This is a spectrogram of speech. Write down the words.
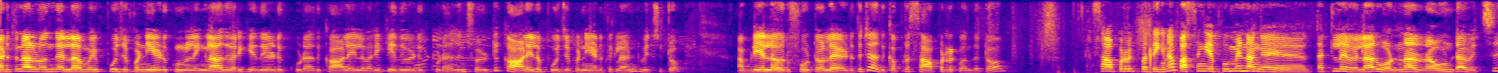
அடுத்த நாள் வந்து எல்லாமே பூஜை பண்ணி எடுக்கணும் இல்லைங்களா? அது வரைக்கும் எதுவும் எடுக்கக்கூடாது. காலையில் வரைக்கும் எதுவும் எடுக்கக்கூடாதுன்னு சொல்லிட்டு காலையில் பூஜை பண்ணி எடுத்துக்கலான்ட்டு வச்சுட்டோம். அப்படியே எல்லாம் ஒரு ஃபோட்டோலாம் எடுத்துட்டு அதுக்கப்புறம் சாப்பிட்றதுக்கு வந்துட்டோம். சாப்பிட்றதுக்கு பார்த்தீங்கன்னா பசங்க எப்பவுமே நாங்கள் தட்டில் எல்லோரும் ஒன்றா ரவுண்டாக வச்சு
